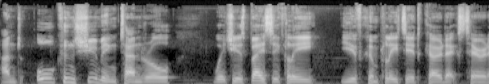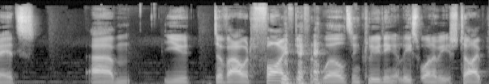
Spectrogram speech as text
and all consuming tendril, which is basically you've completed Codex Tyranids. Um, you devoured five different worlds, including at least one of each type.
